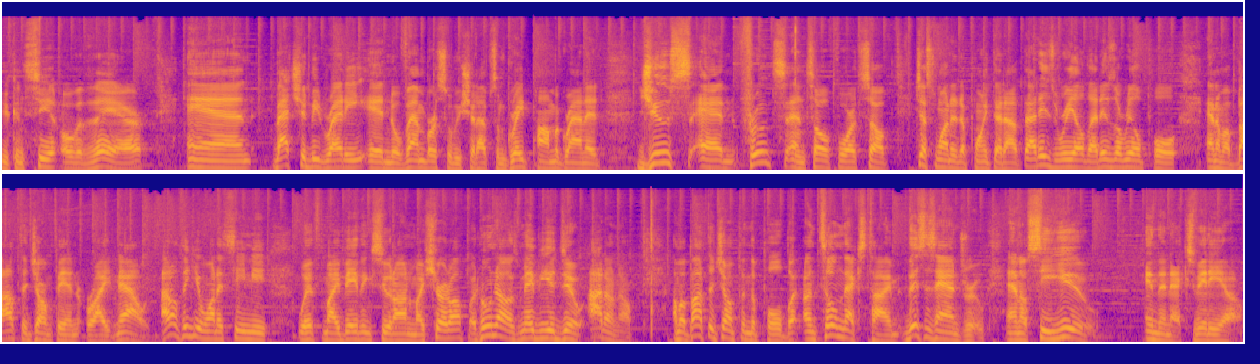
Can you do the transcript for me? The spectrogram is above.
You can see it over there and that should be ready in November. So we should have some great pomegranate juice and fruits and so forth. So just wanted to point that out. That is real. That is a real pool, and I'm about to jump in right now. I don't think you want to see me with my bathing suit on, my shirt off, but who knows? Maybe you do. I don't know. I'm about to jump in the pool, but until next time, this is Andrew, and I'll see you in the next video.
